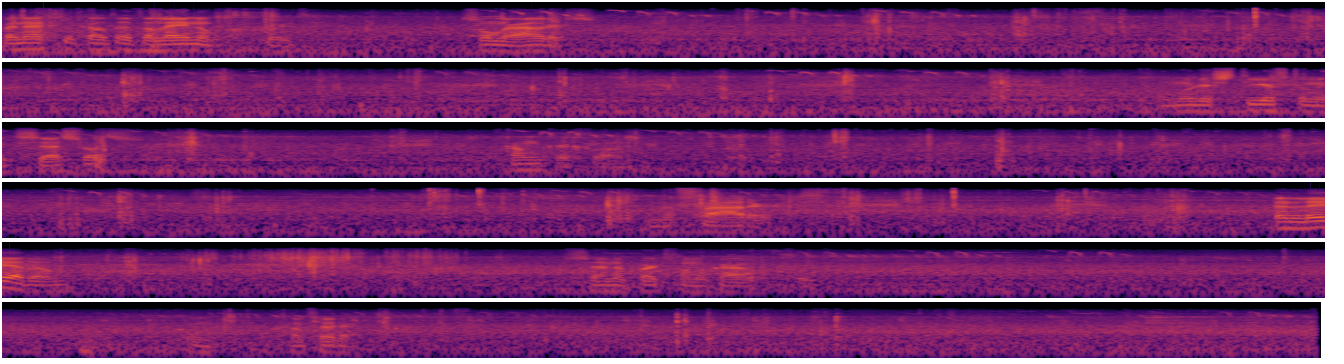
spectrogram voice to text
ben eigenlijk altijd alleen opgegroeid. Zonder ouders. Mijn moeder stierf toen ik zes was. Kanker gewoon. Mijn vader. En Lea dan? Zijn apart van elkaar opgegroeid. Kom, we gaan verder.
